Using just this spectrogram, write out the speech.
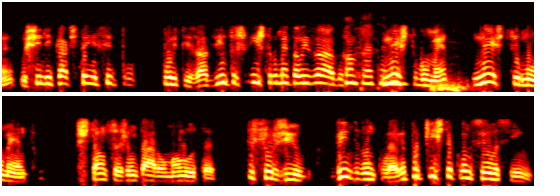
né, os sindicatos têm sido politizados e instrumentalizados. Neste momento, neste momento, estão-se a juntar a uma luta que surgiu vindo de um colega, porque isto aconteceu assim.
